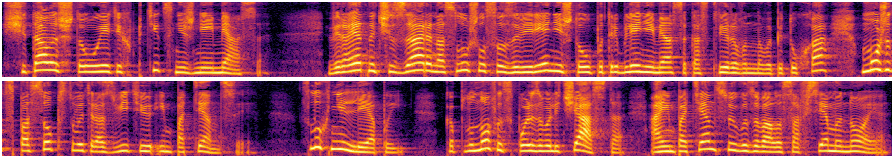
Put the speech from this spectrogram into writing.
Считалось, что у этих птиц нежнее мяса. Вероятно, Чезаре наслушался заверений, что употребление мяса кастрированного петуха может способствовать развитию импотенции. Слух нелепый. Каплунов использовали часто, а импотенцию вызывало совсем иное.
